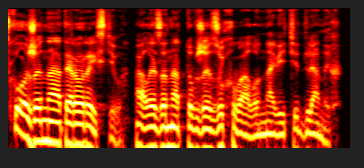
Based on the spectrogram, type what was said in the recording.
Схоже на терористів, але занадто вже зухвало навіть для них.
